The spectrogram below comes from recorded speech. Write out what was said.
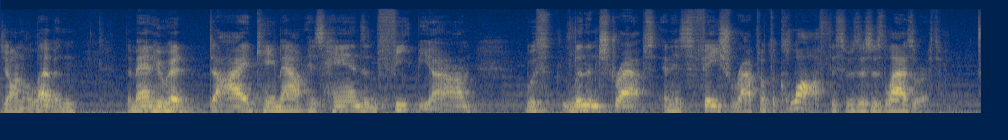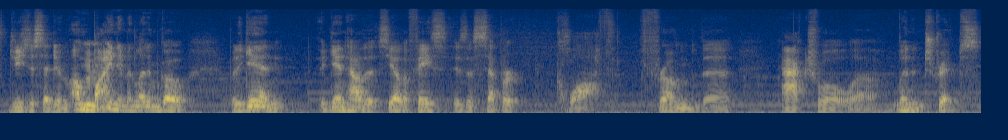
John 11. The man who had died came out, his hands and feet beyond with linen straps, and his face wrapped with a cloth. This was this is Lazarus. Jesus said to him, "Unbind him and let him go." But again, again, how to see how the face is a separate cloth from the actual uh, linen strips.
